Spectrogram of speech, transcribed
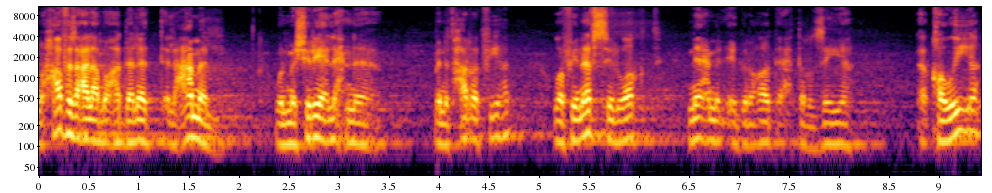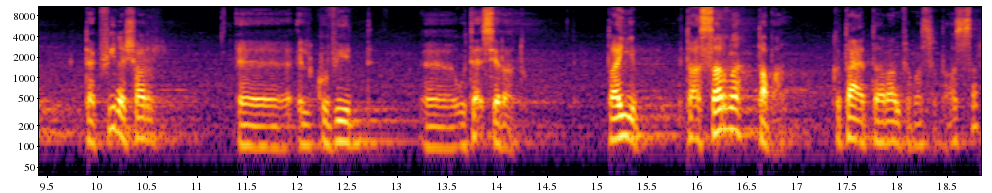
نحافظ على معدلات العمل والمشاريع اللي إحنا بنتحرك فيها وفي نفس الوقت نعمل إجراءات احترازية آه، قوية تكفينا شر آه، الكوفيد وتأثيراته. طيب تأثرنا؟ طبعا. قطاع الطيران في مصر تأثر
